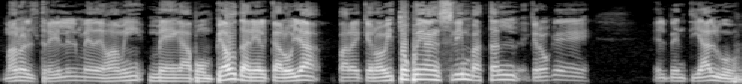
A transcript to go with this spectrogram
mano, el trailer me dejó a mí mega pompeado. Daniel Caluya, para el que no ha visto Queen and Slim, va a estar, creo que el 20 algo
